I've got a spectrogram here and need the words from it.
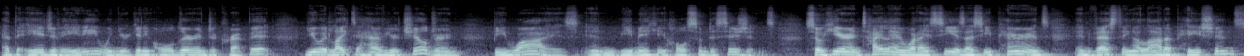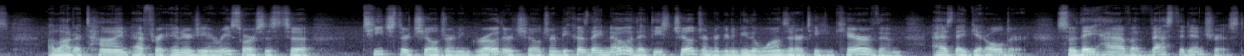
at the age of 80 when you're getting older and decrepit? You would like to have your children be wise and be making wholesome decisions. So here in Thailand, what I see is I see parents investing a lot of patience, a lot of time, effort, energy, and resources to teach their children and grow their children because they know that these children are going to be the ones that are taking care of them as they get older. So they have a vested interest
